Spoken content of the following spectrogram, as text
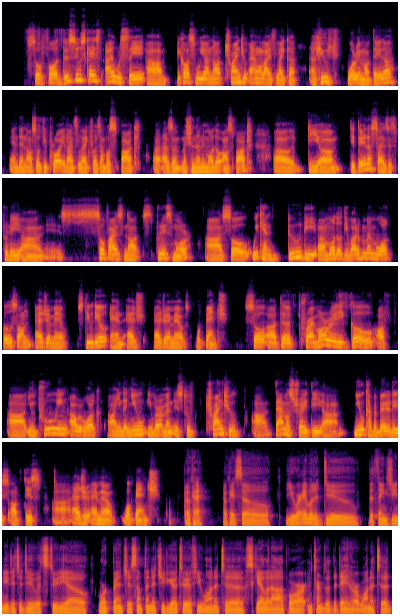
So for this use case, I would say um, because we are not trying to analyze like a a huge volume of data and then also deploy it as like, for example, Spark uh, as a machine learning model on Spark. Uh, the um, the data size is pretty uh, so far it's not pretty small. Uh, so we can do the uh, model development work both on Azure ML Studio and Edge Azure ML Workbench. So uh, the primary goal of uh, improving our work uh, in the new environment is to trying to uh, demonstrate the uh, new capabilities of this uh, Azure ML Workbench. Okay. Okay. So you were able to do the things you needed to do with Studio. Workbench is something that you'd go to if you wanted to scale it up or in terms of the data or wanted to,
